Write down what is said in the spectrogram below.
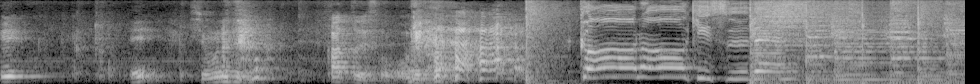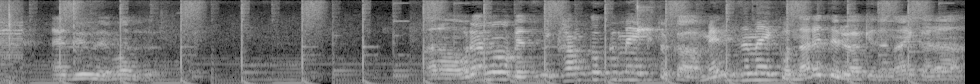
え？え？下ネタ？カットですここ。このキスで。はいということでまずあの俺も別に韓国メイクとかメンズメイクを慣れてるわけじゃないから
